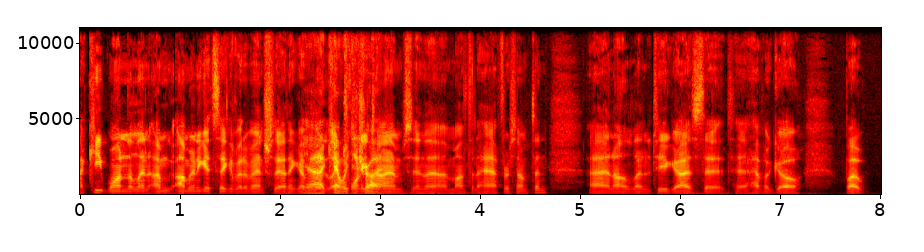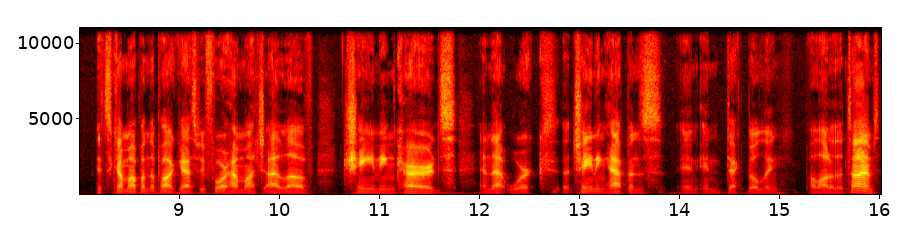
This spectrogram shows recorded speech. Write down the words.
I keep wanting to lend. I'm I'm going to get sick of it eventually. I think I've Yeah, played it like 20 times in a month and a half or something, uh, and I'll lend it to you guys to to have a go. But it's come up on the podcast before how much I love chaining cards, and that work uh, chaining happens in, in deck building a lot of the times.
